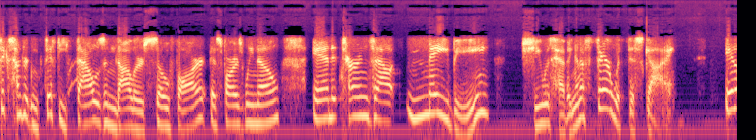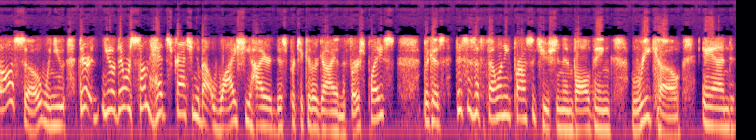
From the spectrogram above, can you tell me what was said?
$650,000 so far, as far as we know. And it turns out maybe she was having an affair with this guy. It also, when you there, you know, there was some head scratching about why she hired this particular guy in the first place, because this is a felony prosecution involving RICO, and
